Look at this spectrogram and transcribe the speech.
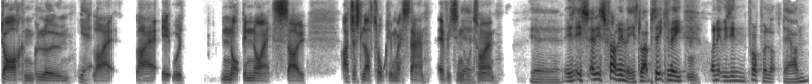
dark and gloom. Yeah. Like like it would not been nice. So I just love talking West Ham every single Yeah. time. Yeah, it's, it's and it's fun, isn't it? It's like particularly Mm. when it was in proper lockdown,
